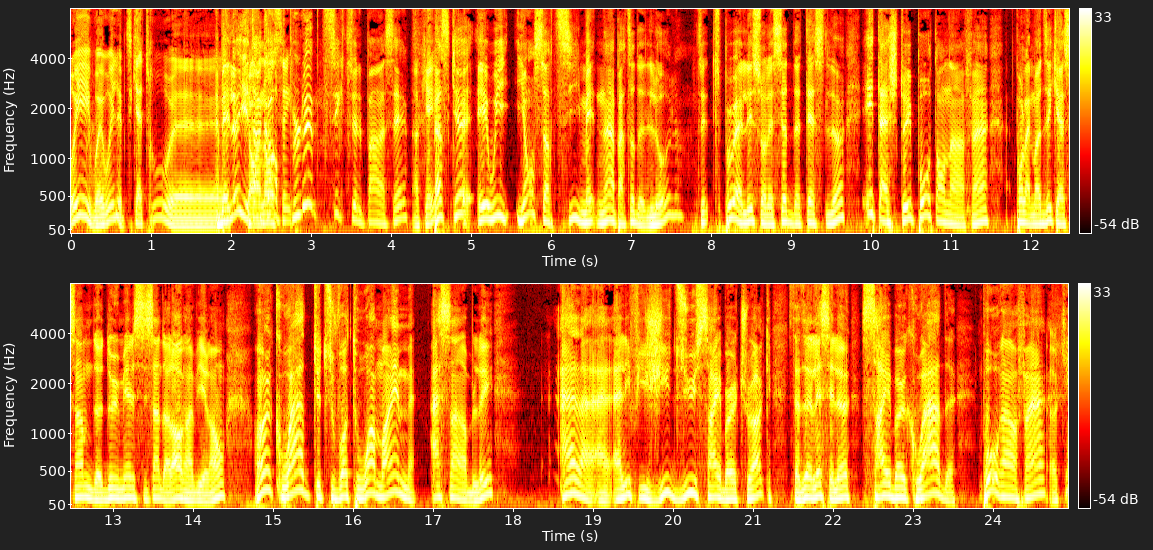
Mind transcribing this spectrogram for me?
Oui, oui, oui, le petit 4 roues. Euh, Eh ben là, il est encore annoncé. plus petit que tu le pensais. OK. Parce que, eh oui, ils ont sorti maintenant à partir de là, là, tu peux aller sur le site de Tesla et t'acheter pour ton enfant, pour la modique somme de 2600 dollars environ, un quad que tu vas toi-même assembler à la- à- à l'effigie du Cybertruck. C'est-à-dire, là, c'est le Cyberquad pour enfants. OK.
